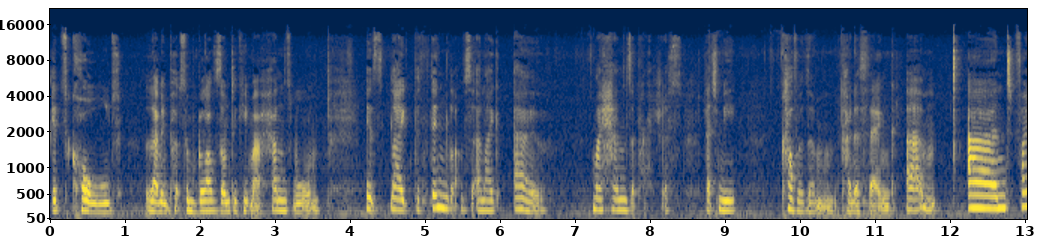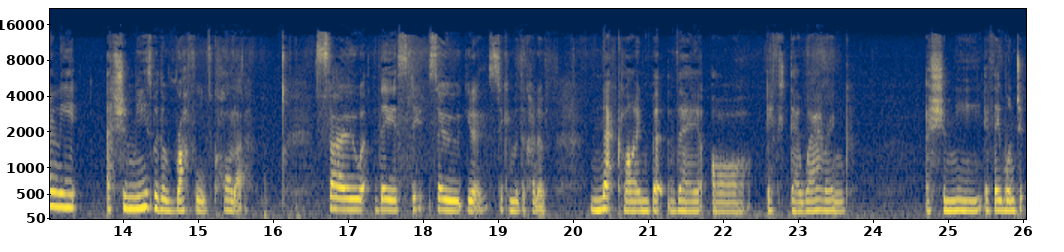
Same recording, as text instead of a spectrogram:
it's cold, let me put some gloves on to keep my hands warm it's like the thin gloves that are like, oh, my hands are precious. Let me cover them, kind of thing. Um, and finally, a chemise with a ruffled collar. So they sti- so you know sticking with the kind of neckline, but they are if they're wearing a chemise, if they want it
